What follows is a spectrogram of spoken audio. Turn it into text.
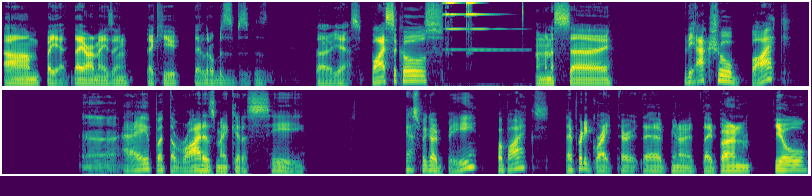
Um, but yeah, they are amazing. They're cute. They're little bzz, bzz, bzz. So yes, bicycles. I'm gonna say the actual bike, uh, A, but the riders make it a C. Guess we go B for bikes. They're pretty great. They're they're you know they burn fuel,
